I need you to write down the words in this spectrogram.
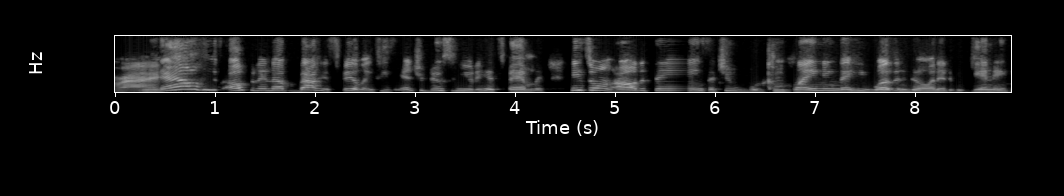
Right. Now he's opening up about his feelings. He's introducing you to his family. He's doing all the things that you were complaining that he wasn't doing at the beginning,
